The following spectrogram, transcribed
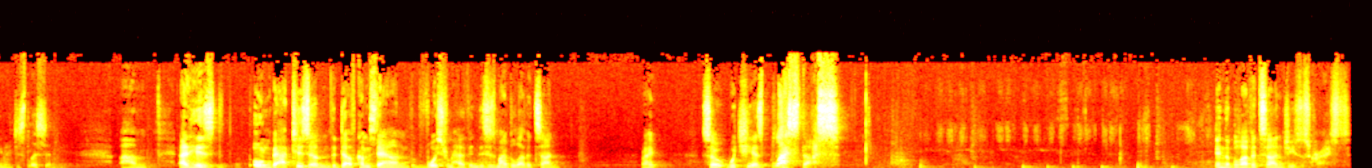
You know, just listen. Um, at his own baptism, the dove comes down, the voice from heaven, This is my beloved Son, right? So, which he has blessed us in the beloved Son, Jesus Christ.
